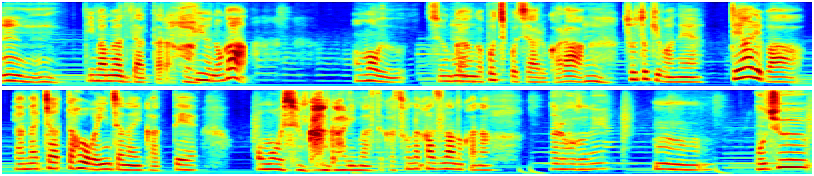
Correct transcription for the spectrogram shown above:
うんうん。今までだったらはい。っていうのが思う瞬間がポチポチあるから、うん。そういう時はねであればやめちゃった方がいいんじゃないかって思う瞬間があります。だからそんな感じなのかな。なるほどね。うん。50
